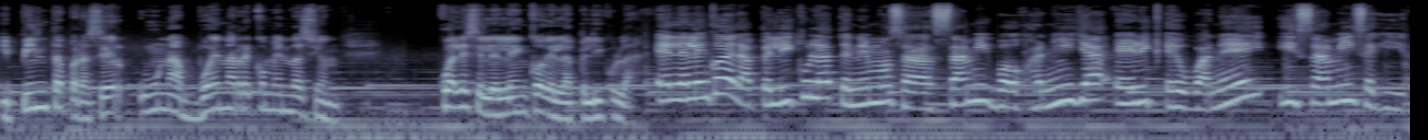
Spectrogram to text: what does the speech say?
y pinta para hacer una buena recomendación. ¿Cuál es el elenco de la película? El elenco de la película tenemos a Sami Bouhanilla, Eric Ewaney y Sami Seguir,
